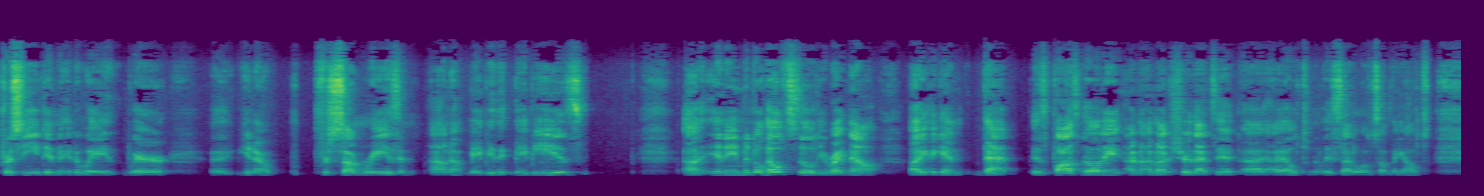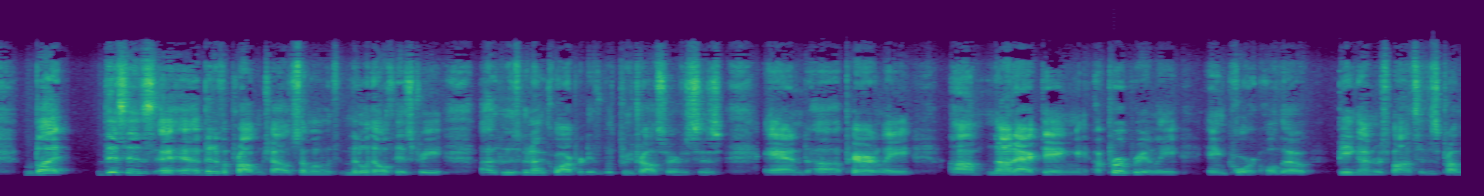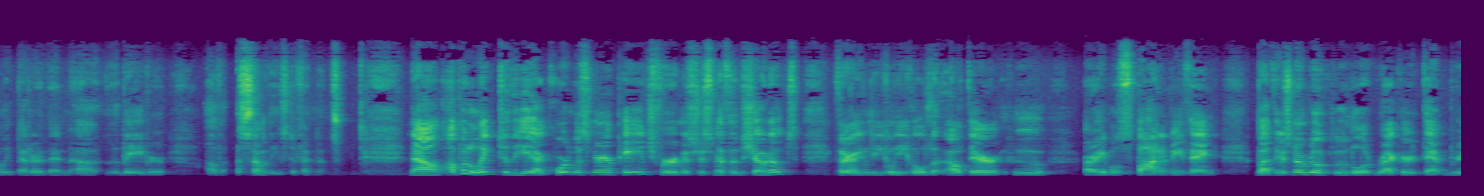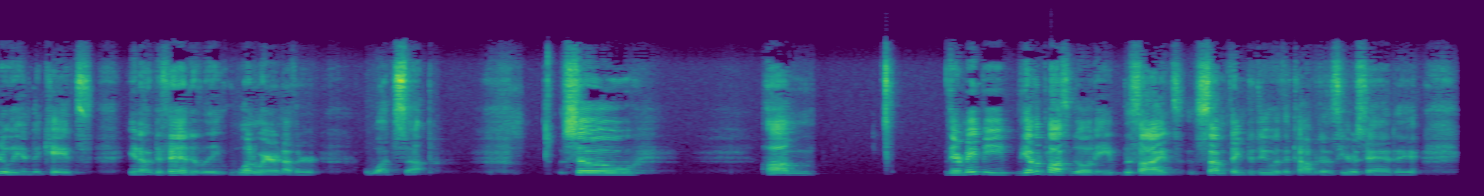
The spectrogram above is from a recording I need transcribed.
proceed in, in a way where, uh, you know, for some reason, I don't know, maybe maybe he is uh, in a mental health facility right now. again, that is possibility. I'm, I'm not sure that's it. I ultimately settle on something else. But this is a, a, bit of a problem child, someone with mental health history uh, who's been uncooperative with pretrial services and uh, apparently um, not acting appropriately in court, although being unresponsive is probably better than uh, the behavior of some of these defendants. Now, I'll put a link to the uh, court listener page for Mr. Smith in the show notes. If there are any legal eagles out there who are able to spot anything, but there's no real clue in the record that really indicates, you know, definitively, one way or another, what's up. So, um, there may be the other possibility, besides something to do with the competency or sanity,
